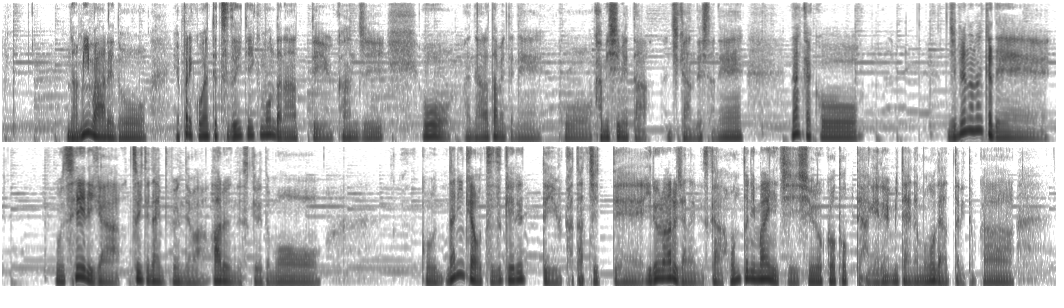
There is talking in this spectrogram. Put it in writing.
波はあれどやっぱりこうやって続いていくもんだなっていう感じを、ね、改めてねこう噛みしめた時間でしたね。なんかこう自分の中で整理がついてない部分ではあるんですけれどもこう何かを続けるっていう形っていろいろあるじゃないですか。本当に毎日収録を撮ってあげるみたいなものであったりとか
